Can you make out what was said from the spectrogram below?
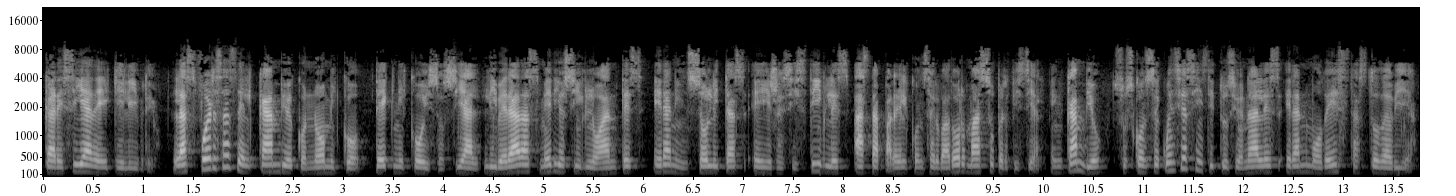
carecía de equilibrio. Las fuerzas del cambio económico, técnico y social, liberadas medio siglo antes, eran insólitas e irresistibles hasta para el conservador más superficial. En cambio, sus consecuencias institucionales eran modestas todavía.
